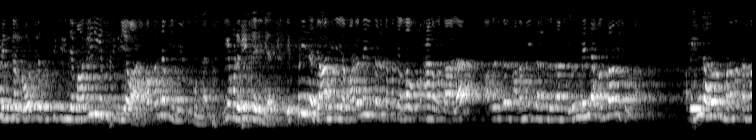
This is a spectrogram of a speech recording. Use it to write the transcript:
பெண்கள் ரோட்ல சுத்தி திரிஞ்ச மாதிரி நீங்க சுத்தி திரியவான நீங்க உங்களோட வீட்டுல இருங்க. எப்படி இந்த ஜாகிலியா மடமைத்தனத்தை பத்தி அல்லாஹ் வந்தால அவர்கள் மடமைத்தனத்துல தான் இருந்தேன்னு அல்லாமே சொல்றான். அப்ப எந்த அளவுக்கு மனமத்தனமா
